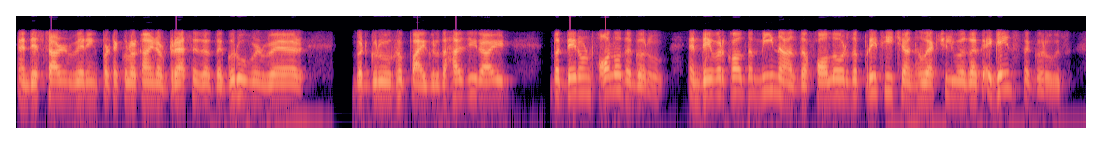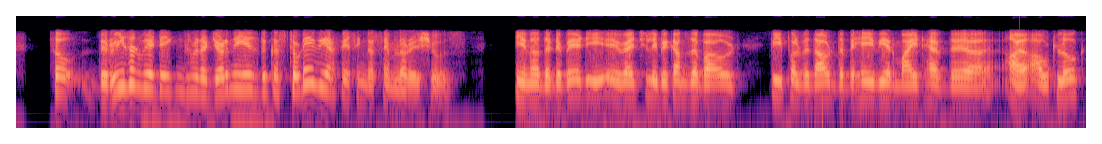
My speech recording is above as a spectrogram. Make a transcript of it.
and they started wearing particular kind of dresses that the Guru would wear. But Guru Bhai Guru Haji right, but they don't follow the Guru, and they were called the Minas, the followers of Prithi Chand, who actually was against the Gurus. So the reason we are taking through the journey is because today we are facing the similar issues. You know, the debate eventually becomes about people without the behavior might have the uh, outlook,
